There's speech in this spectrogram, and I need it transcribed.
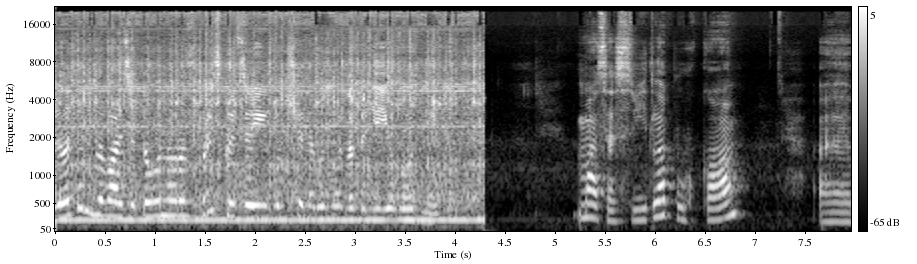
желатин вливається, то воно розбризкується і взагалі невозможно тоді його однити. Маса світла, пухка. Е,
